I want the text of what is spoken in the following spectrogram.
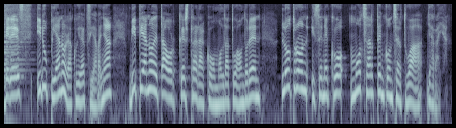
Berez, hiru pianorako idatzia, baina bi piano eta orkestrarako moldatua ondoren, Lotron izeneko Mozarten kontzertua jarraian.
